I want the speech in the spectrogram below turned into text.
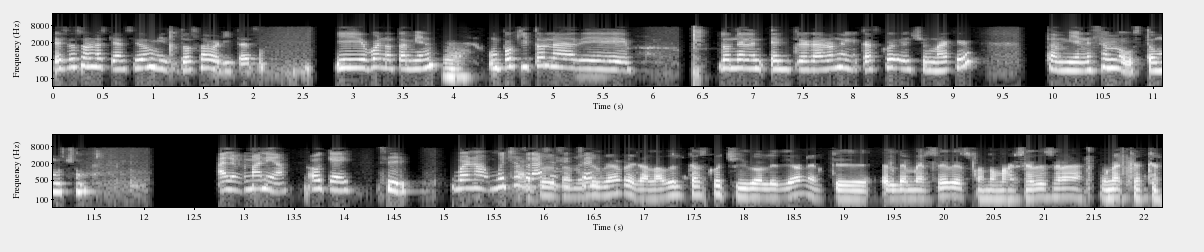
Esas son las que han sido mis dos favoritas. Y bueno, también un poquito la de donde le entregaron el casco de Schumacher, también esa me gustó mucho. Alemania, ok. Sí. Bueno, muchas Ah, pero gracias, también Itzel. le hubieran regalado el casco chido, le dieron el que el de Mercedes cuando Mercedes era una caca.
